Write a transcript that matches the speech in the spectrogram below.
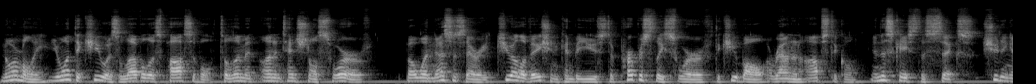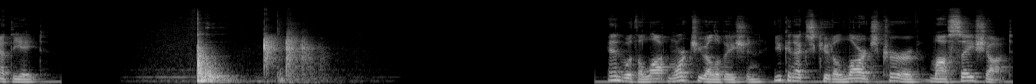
Normally, you want the cue as level as possible to limit unintentional swerve, but when necessary, cue elevation can be used to purposely swerve the cue ball around an obstacle, in this case the 6, shooting at the 8. And with a lot more cue elevation, you can execute a large curve masse shot.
